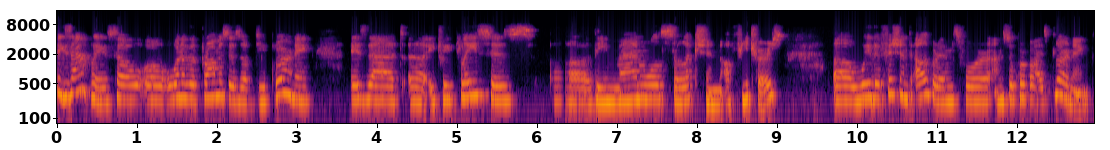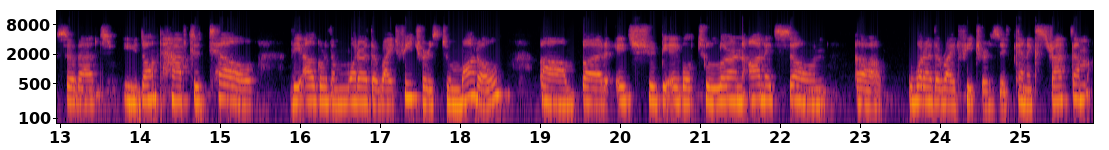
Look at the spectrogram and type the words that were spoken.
Exactly. So uh, one of the promises of deep learning is that uh, it replaces uh, the manual selection of features uh, with efficient algorithms for unsupervised learning so that you don't have to tell the algorithm what are the right features to model, um, but it should be able to learn on its own uh, what are the right features. It can extract them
